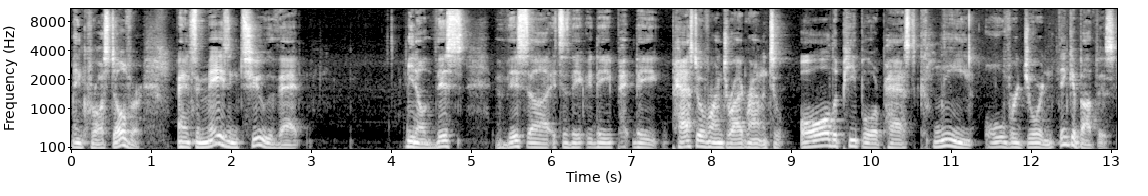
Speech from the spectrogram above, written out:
and crossed over. And it's amazing too that you know this this uh it says they they they passed over on dry ground until all the people are passed clean over jordan think about this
